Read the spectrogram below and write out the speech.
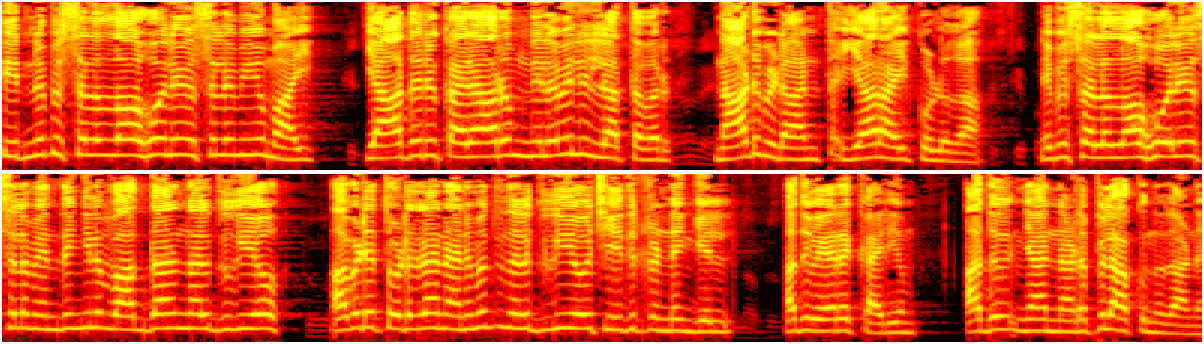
തിരുനബി സല്ലാഹു അലൈഹി വസ്ലമിയുമായി യാതൊരു കരാറും നിലവിലില്ലാത്തവർ നാടുവിടാൻ തയ്യാറായിക്കൊള്ളുക. നബി സല്ലാഹു അലൈഹി വസ്ലം എന്തെങ്കിലും വാഗ്ദാനം നൽകുകയോ അവിടെ തുടരാൻ അനുമതി നൽകുകയോ ചെയ്തിട്ടുണ്ടെങ്കിൽ അത് വേറെ കാര്യം. അത് ഞാൻ നടപ്പിലാക്കുന്നതാണ്.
